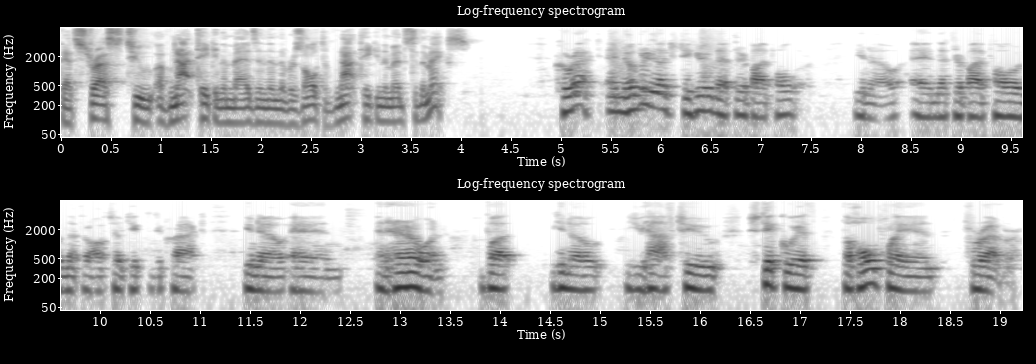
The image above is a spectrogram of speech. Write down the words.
that stress to of not taking the meds and then the result of not taking the meds to the mix. Correct, and nobody likes to hear that they're bipolar you know, and that they're bipolar and that they're also addicted to crack, you know, and and heroin. But you know, you have to stick with the whole plan forever.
